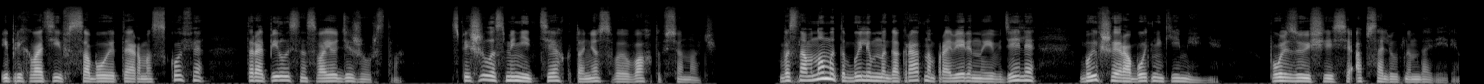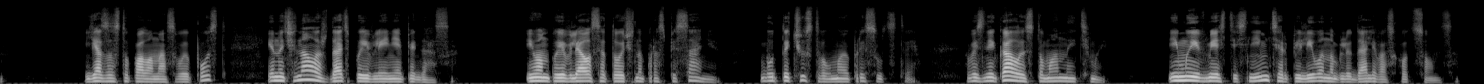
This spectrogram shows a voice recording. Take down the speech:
и, прихватив с собой термос с кофе, торопилась на свое дежурство. Спешила сменить тех, кто нес свою вахту всю ночь. В основном это были многократно проверенные в деле бывшие работники имения, пользующиеся абсолютным доверием. Я заступала на свой пост и начинала ждать появления Пегаса. И он появлялся точно по расписанию, будто чувствовал мое присутствие. Возникал из туманной тьмы. И мы вместе с ним терпеливо наблюдали восход солнца.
